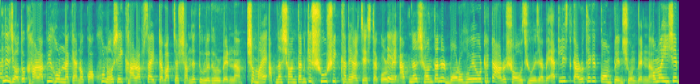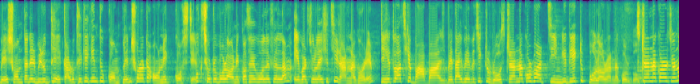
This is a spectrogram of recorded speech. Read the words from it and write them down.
আপনি যত খারাপই হন না কেন, কখনো সেই খারাপ সাইডটা বাচ্চার সামনে তুলে ধরবেন না। সময় আপনার সন্তানকে সুশিক্ষা দেওয়ার চেষ্টা করবেন। আপনার সন্তানের বড় হয়ে ওঠাটা আরও সহজ হয়ে যাবে। অ্যাটলিস্ট কারও থেকে কমপ্লেন শুনবেন না। আমার হিসেবে সন্তানের বিরুদ্ধে কারও থেকে কিন্তু কমপ্লেন শোনাটা অনেক কষ্টের। ছোট বড় অনেক কথাই বলে ফেললাম। এবার চলে এসেছি রান্নাঘরে। যেহেতু আজকে বাবা আসবে, তাই ভেবেছি একটু রোস্ট রান্না করব আর চিংড়ি দিয়ে একটু পোলাও রান্না করব। রোস্ট রান্না করার জন্য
